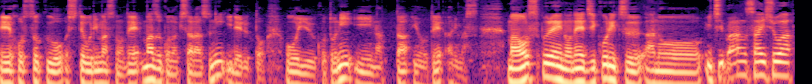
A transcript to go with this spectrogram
えー、発足をしておりますのでまずこの木更津に入れるということになったようであります、まあ、オスプレイの、ね、事故率あの一番最初は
